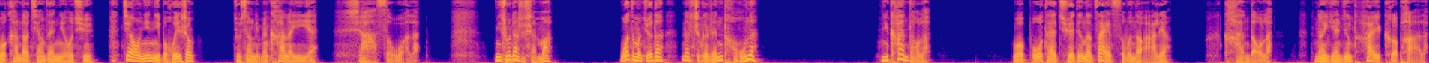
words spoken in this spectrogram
我看到墙在扭曲，叫你你不回声，就向里面看了一眼，吓死我了。你说那是什么？我怎么觉得那是个人头呢？你看到了？我不太确定的再次问到阿亮，看到了，那眼睛太可怕了。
